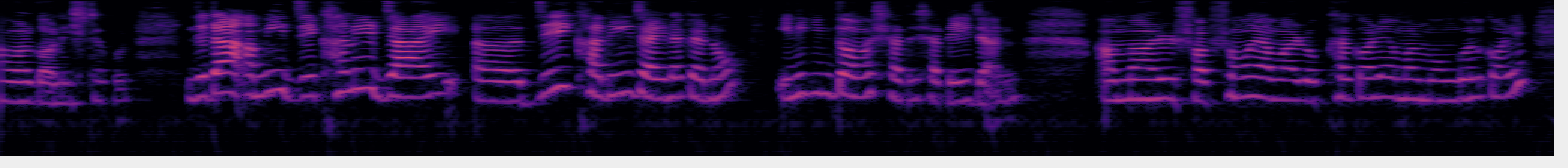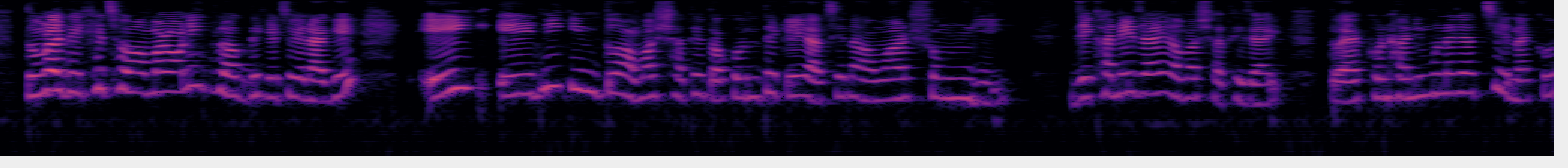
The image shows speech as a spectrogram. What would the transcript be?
আমার গণেশ ঠাকুর। যেটা আমি যেখানে যাই যেইখানেই যাই না কেন, ইনি কিন্তু আমার সাথে সাথেই যান। আমার সব সময় আমার রক্ষা করে, আমার মঙ্গল করে। তোমরা দেখেছ, আমার অনেক ব্লগ দেখেছ এর আগে। এই এনি কিন্তু আমার সাথে তখন থেকেই আছেন আমার সঙ্গী। যেখানে যাই আমার সাথে যাই তো এখন হানিমুনে যাচ্ছি, এনাকেও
